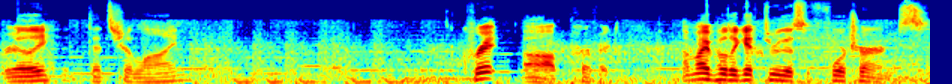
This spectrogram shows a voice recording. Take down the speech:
really? That's your line? Crit? Ah, oh, perfect. I might be able to get through this with four turns.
